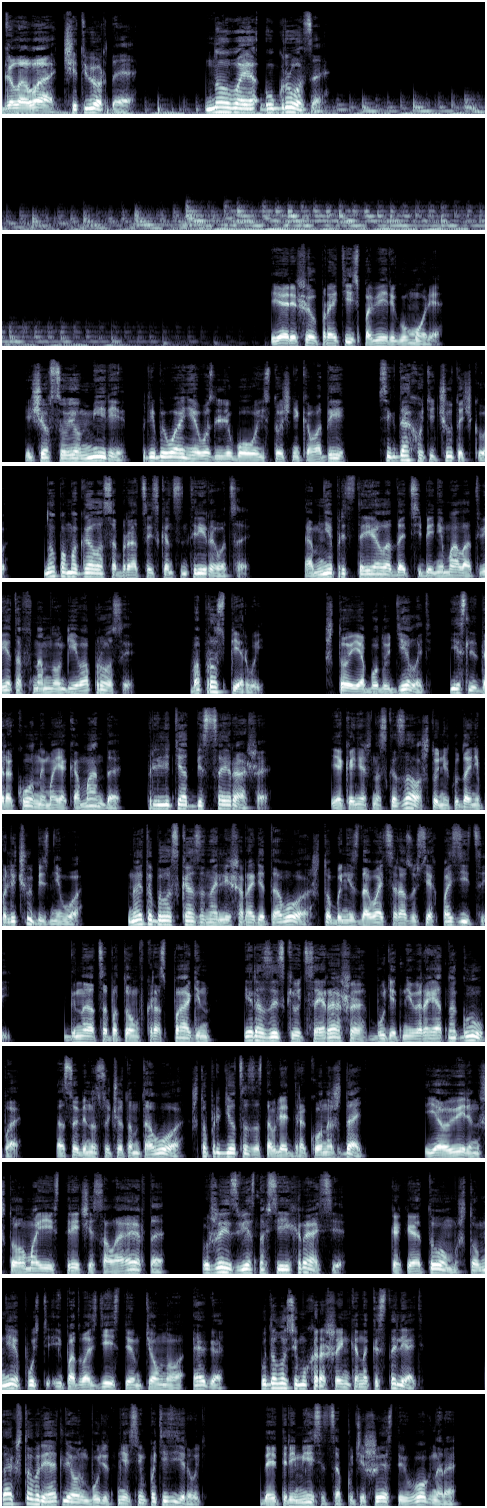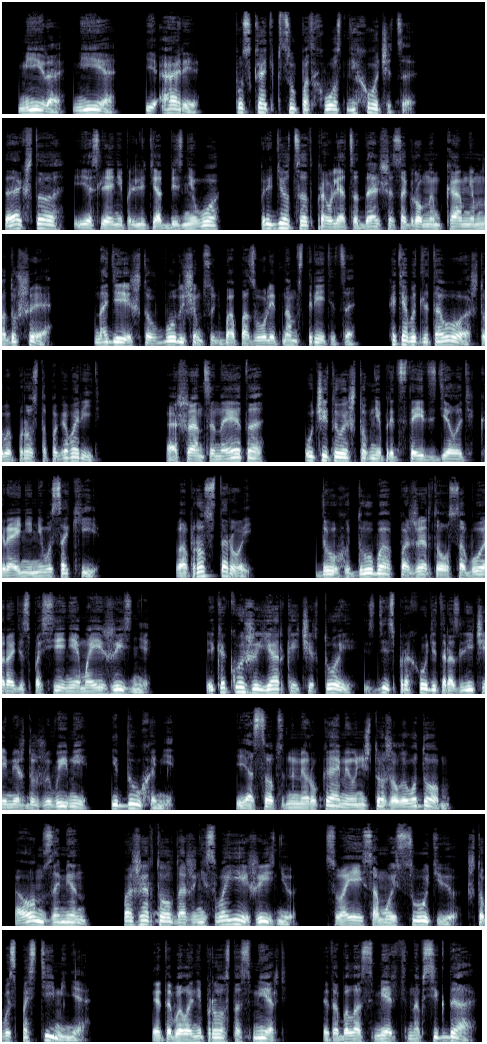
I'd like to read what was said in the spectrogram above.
Глава четвертая. Новая угроза. Я решил пройтись по берегу моря. Еще в своем мире пребывание возле любого источника воды всегда хоть и чуточку, но помогало собраться и сконцентрироваться. А мне предстояло дать себе немало ответов на многие вопросы. Вопрос первый. Что я буду делать, если дракон и моя команда прилетят без Сайраша? Я, конечно, сказал, что никуда не полечу без него, но это было сказано лишь ради того, чтобы не сдавать сразу всех позиций. Гнаться потом в Краспаген и разыскивать Сайраша будет невероятно глупо, особенно с учетом того, что придется заставлять дракона ждать. Я уверен, что о моей встрече с Алаэрто уже известно всей их расе, как и о том, что мне, пусть и под воздействием темного эго, удалось ему хорошенько накостылять. Так что вряд ли он будет мне симпатизировать. Да и три месяца путешествий в Огнера, Мира, Мия и Ари пускать псу под хвост не хочется. Так что, если они прилетят без него, придется отправляться дальше с огромным камнем на душе, надеясь, что в будущем судьба позволит нам встретиться, хотя бы для того, чтобы просто поговорить. А шансы на это, учитывая, что мне предстоит сделать, крайне невысоки. Вопрос второй. Дух дуба пожертвовал собой ради спасения моей жизни. И какой же яркой чертой здесь проходит различие между живыми и духами. Я собственными руками уничтожил его дом, а он взамен пожертвовал даже не своей жизнью, своей самой сутью, чтобы спасти меня. Это была не просто смерть, это была смерть навсегда.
